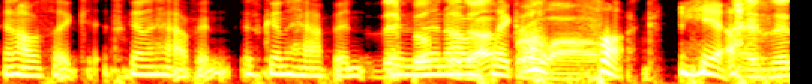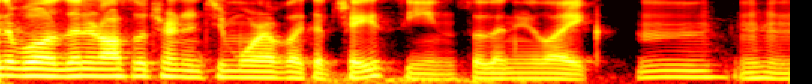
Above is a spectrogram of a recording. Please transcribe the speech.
and I was like, it's gonna happen, it's gonna happen. They and built then it I was up like, for a oh while. fuck, yeah, and then well, and then it also turned into more of like a chase scene. So then you're like, mm, mm-hmm,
